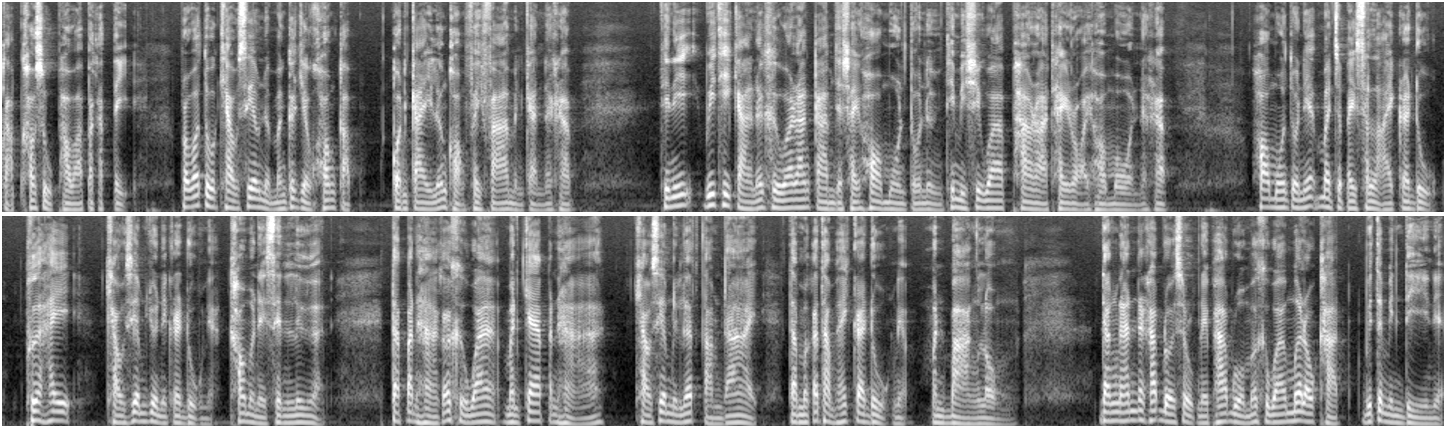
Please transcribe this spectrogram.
กลับเข้าสู่ภาวะปกติ เพราะว่าตัวแคลเซียมเนี่ยมันก็เกี่ยวข้องกับ กลไกเรื่องของไฟฟ้าเหมือนกันนะครับ ทีนี้วิธีการก็คือว่าร่างกายจะใช้ฮอร์โมนตัวหนึ่งที่มีชื่อว่าพาราไทรอยฮอร์โมนนะครับฮอร์โมนตัวนี้มันจะไปสลายกระดูก เพื่อให้แคลเซียมอยู่ในกระดูกเนี่ยเข้ามาในเส้นเลือด แต่ปัญหาก็คือว่ามันแก้ปัญหาแคลเซียมในเลือดต่ำได้ แต่มันก็ทำให้กระดูกเนี่ยมันบางลง ดังนั้นนะครับโดยสรุปในภาพรวมก็คือว่าเมื่อเราขาดวิตามินดีเนี่ย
